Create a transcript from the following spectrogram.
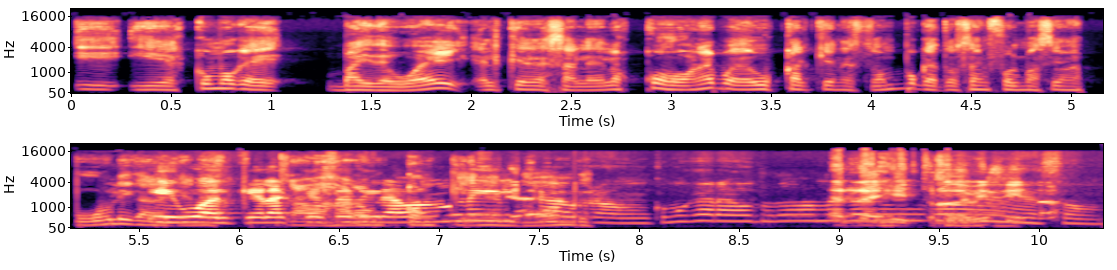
Y, y es como que, by the way, el que le sale de los cojones puede buscar quiénes son porque toda esa información es pública. Igual que las que se tiraban de dónde. cabrón. ¿Cómo carajo tú te vas a El registro de visita. eso?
